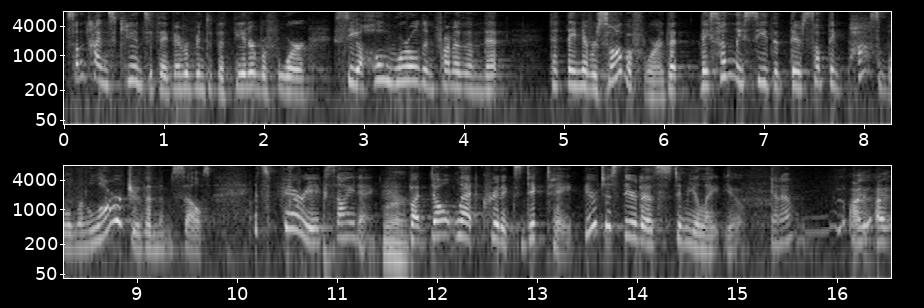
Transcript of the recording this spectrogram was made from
Sometimes kids if they've never been to the theater before see a whole world in front of them that that they never saw before that they suddenly see that there's something possible and larger than themselves it's very exciting Right. but don't let critics dictate they're just there to stimulate you you know I, I,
